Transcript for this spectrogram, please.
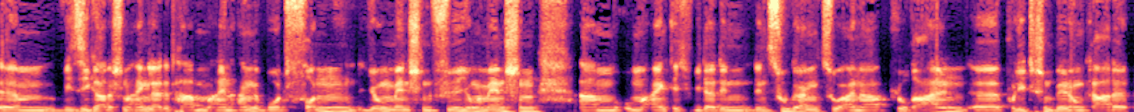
ähm, wie Sie gerade schon eingeleitet haben, ein Angebot von jungen Menschen für junge Menschen, ähm, um eigentlich wieder den, den Zugang zu einer pluralen äh, politischen Bildung gerade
